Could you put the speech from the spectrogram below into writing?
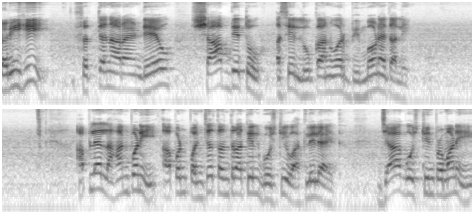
तरीही सत्यनारायण देव शाप देतो असे लोकांवर बिंबवण्यात आले. आपल्या लहानपणी आपण पंचतंत्रातील गोष्टी वाचलेल्या आहेत. ज्या गोष्टींप्रमाणे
